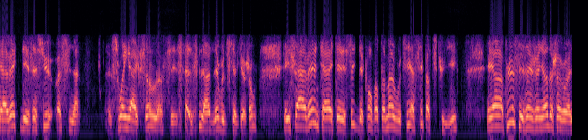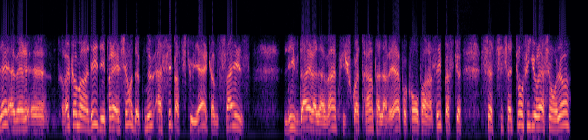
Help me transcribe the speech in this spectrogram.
et avec des essieux oscillants. Swing axle, là, c'est, l'anglais vous dit quelque chose. Et ça avait une caractéristique de comportement routier assez particulier. Et en plus, les ingénieurs de Chevrolet avaient euh, recommandé des pressions de pneus assez particulières, comme 16 livres d'air à l'avant, puis je crois 30 à l'arrière pour compenser, parce que cette, cette configuration-là,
